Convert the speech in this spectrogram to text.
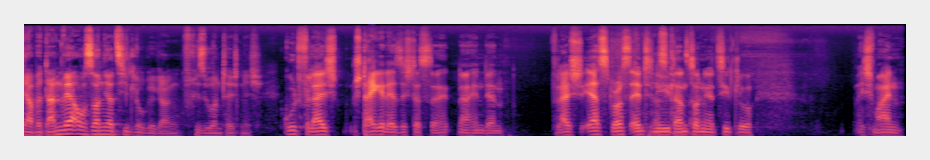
Ja, aber dann wäre auch Sonja Zietlow gegangen, frisurentechnisch. Gut, vielleicht steigert er sich das da- dahin dann. Vielleicht erst Ross Anthony, dann sein. Sonja Zietlow. Ich meine,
